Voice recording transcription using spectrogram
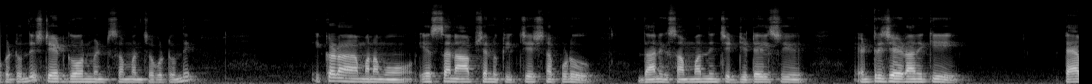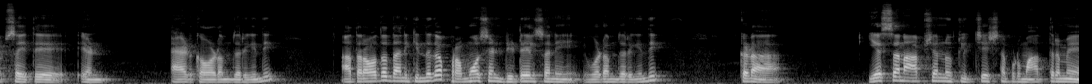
ఒకటి ఉంది స్టేట్ గవర్నమెంట్కి సంబంధించి ఒకటి ఉంది. ఇక్కడ మనము ఎస్ అనే ఆప్షన్ క్లిక్ చేసినప్పుడు దానికి సంబంధించి డీటెయిల్స్ ఎంట్రీ చేయడానికి ట్యాబ్స్ అయితే యాడ్ కావడం జరిగింది. ఆ తర్వాత దాని కిందగా ప్రమోషన్ డీటెయిల్స్ అని ఇవ్వడం జరిగింది. ఇక్కడ ఎస్ అనే ఆప్షన్ను క్లిక్ చేసినప్పుడు మాత్రమే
